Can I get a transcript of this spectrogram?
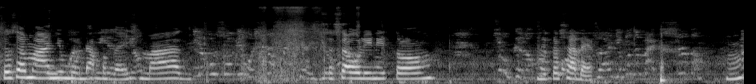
So samahan niyo muna ako guys mag sasauli nitong nito sa ref. Hmm?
